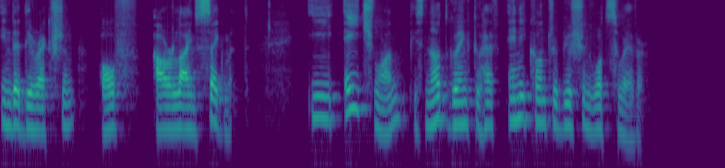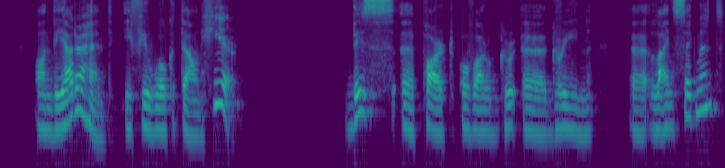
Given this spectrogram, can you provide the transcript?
in the direction of our line segment. EH1 is not going to have any contribution whatsoever. On the other hand, if you walk down here, this uh, part of our gr uh, green uh, line segment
